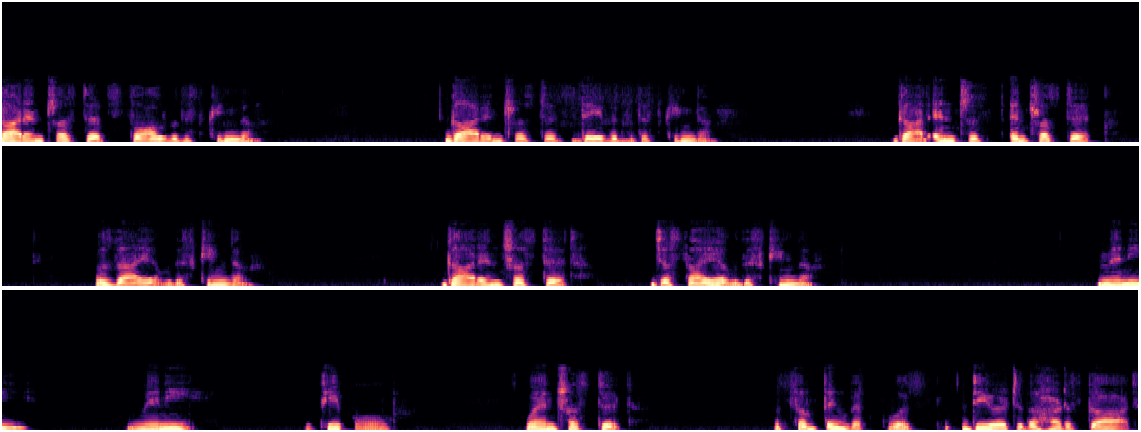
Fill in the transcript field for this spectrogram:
God entrusted Saul with his kingdom. God entrusted David with his kingdom. God entrust, entrusted Uzziah with his kingdom. God entrusted Josiah with his kingdom. Many, many people were entrusted with something that was dear to the heart of God.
